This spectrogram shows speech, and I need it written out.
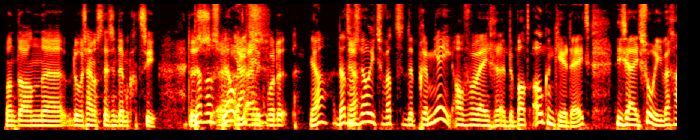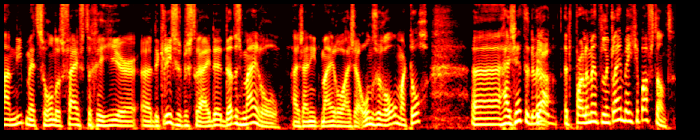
Want dan, we zijn nog steeds een democratie. Dus dat was wel iets, worden... ja, dat ja? was wel iets wat de premier halverwege het debat ook een keer deed. Die zei, sorry, we gaan niet met z'n 150 hier de crisis bestrijden. Dat is mijn rol. Hij zei niet mijn rol, hij zei onze rol, maar toch... Hij zette er wel ja. het parlement een klein beetje op afstand.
